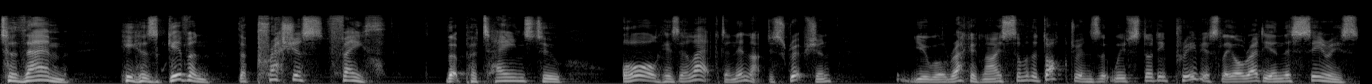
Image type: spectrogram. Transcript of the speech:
To them he has given the precious faith that pertains to all his elect. And in that description, you will recognize some of the doctrines that we've studied previously already in this series.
